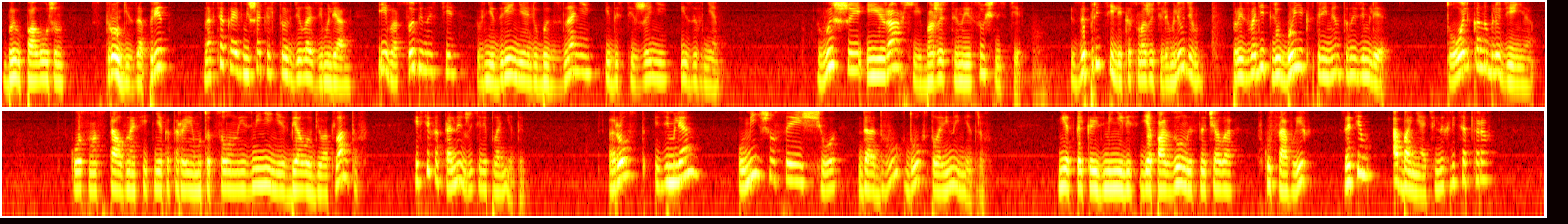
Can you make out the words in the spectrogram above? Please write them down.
Был положен строгий запрет на всякое вмешательство в дела землян и в особенности внедрение любых знаний и достижений извне. Высшие иерархии божественные сущности – запретили косможителям людям производить любые эксперименты на Земле, только наблюдения. Космос стал вносить некоторые мутационные изменения в биологию атлантов и всех остальных жителей планеты. Рост землян уменьшился еще до 2-2,5 метров. Несколько изменились диапазоны сначала вкусовых, затем обонятельных рецепторов,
